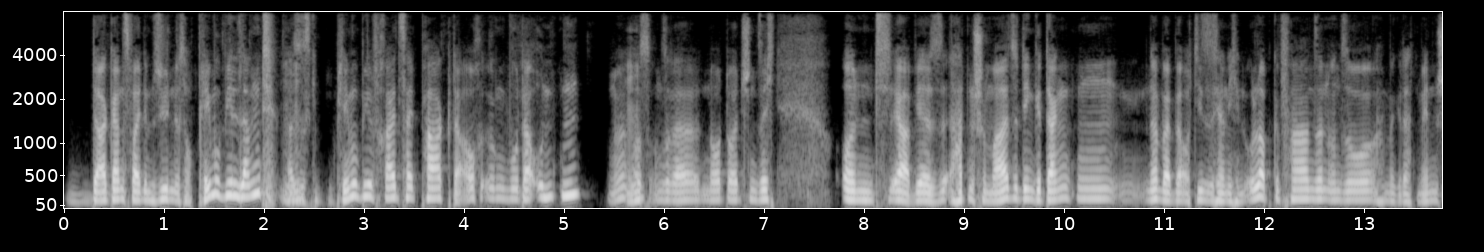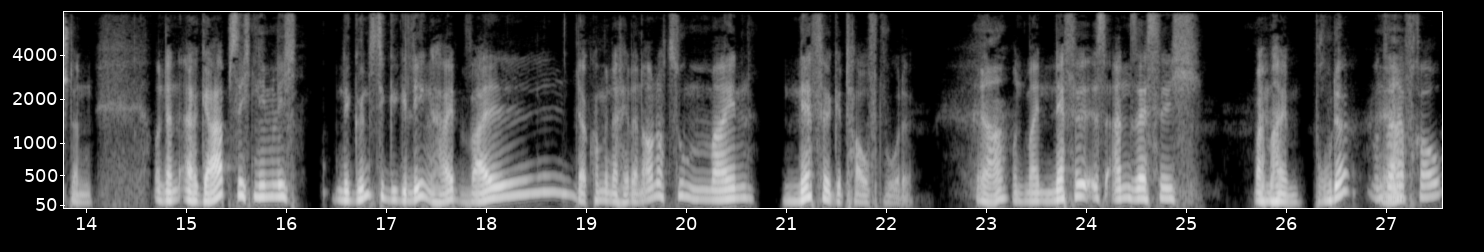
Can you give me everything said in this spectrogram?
Da ganz weit im Süden ist auch Playmobil-Land. Mhm. Also es gibt einen Playmobil-Freizeitpark, da auch irgendwo da unten, ne? Mhm. aus unserer norddeutschen Sicht. Und ja, wir hatten schon mal so den Gedanken, ne, weil wir auch dieses Jahr nicht in Urlaub gefahren sind und so, haben wir gedacht, Mensch, dann. Und dann ergab sich nämlich eine günstige Gelegenheit, weil, da kommen wir nachher dann auch noch zu, mein Neffe getauft wurde. Ja. Und mein Neffe ist ansässig bei meinem Bruder und Ja. seiner Frau.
